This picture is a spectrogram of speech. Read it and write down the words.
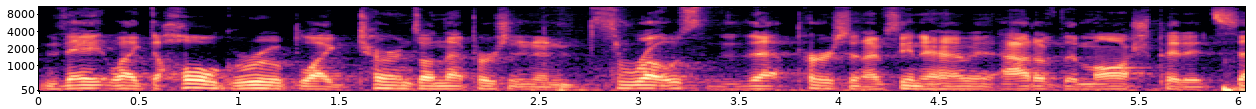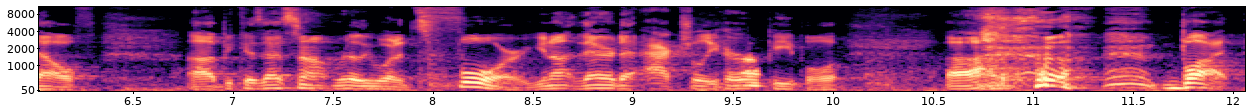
they like the whole group like turns on that person and throws that person. I've seen it happen out of the mosh pit itself uh, because that's not really what it's for. You're not there to actually hurt people. Uh, but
